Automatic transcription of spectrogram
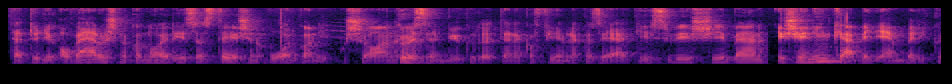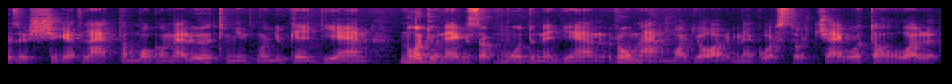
Tehát, hogy a városnak a nagy része az teljesen organikusan közreműködött ennek a filmnek az elkészülésében, és én inkább egy emberi közösséget láttam magam előtt, mint mondjuk egy ilyen nagyon exakt módon egy ilyen román-magyar megosztottságot, ahol,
